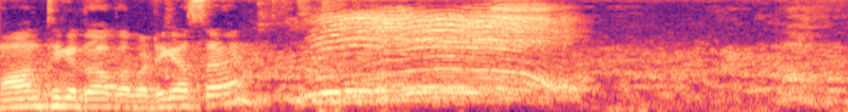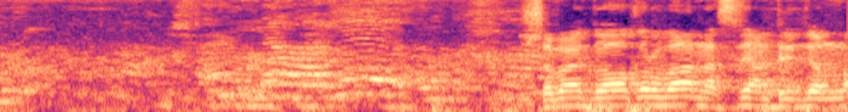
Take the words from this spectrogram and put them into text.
মন থেকে দোয়া করব, ঠিক আছে? সবাই দোয়া করবা নাসরি আন্টির জন্য।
